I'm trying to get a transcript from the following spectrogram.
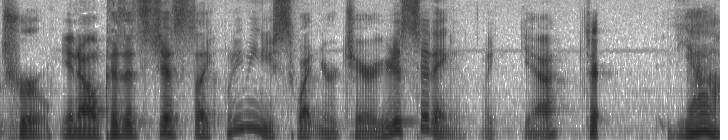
True. You know, because it's just like, what do you mean you sweat in your chair? You're just sitting. Like, yeah, Yeah.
